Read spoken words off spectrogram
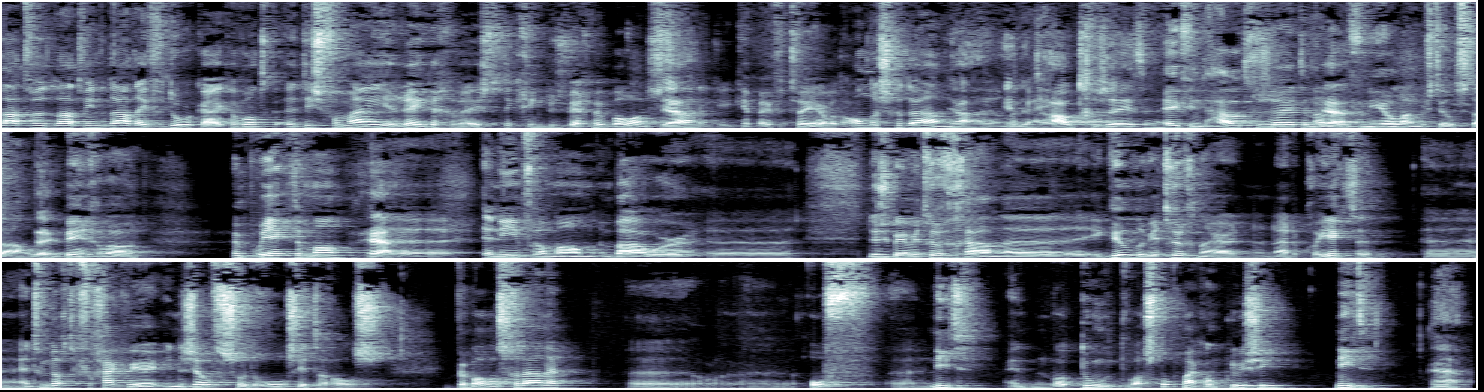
laten, we, laten we inderdaad even doorkijken. Want het is voor mij een reden geweest. Ik ging dus weg bij Ballast. Ja. En ik, ik heb even twee jaar wat anders gedaan. ja, Eh, in het hout gezeten. Even in het hout gezeten. Nou, hoef ik niet heel lang bij stil te staan. Want Nee. ik ben gewoon een projectenman. Eh, een inframan, een bouwer. Dus ik ben weer teruggegaan. eh, ik wilde weer terug naar, naar de projecten. Eh, en toen dacht ik, van, ga ik weer in dezelfde soort rol zitten als ik bij Ballast gedaan heb. eh, of niet. En wat toen was toch mijn conclusie, niet. Ja.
